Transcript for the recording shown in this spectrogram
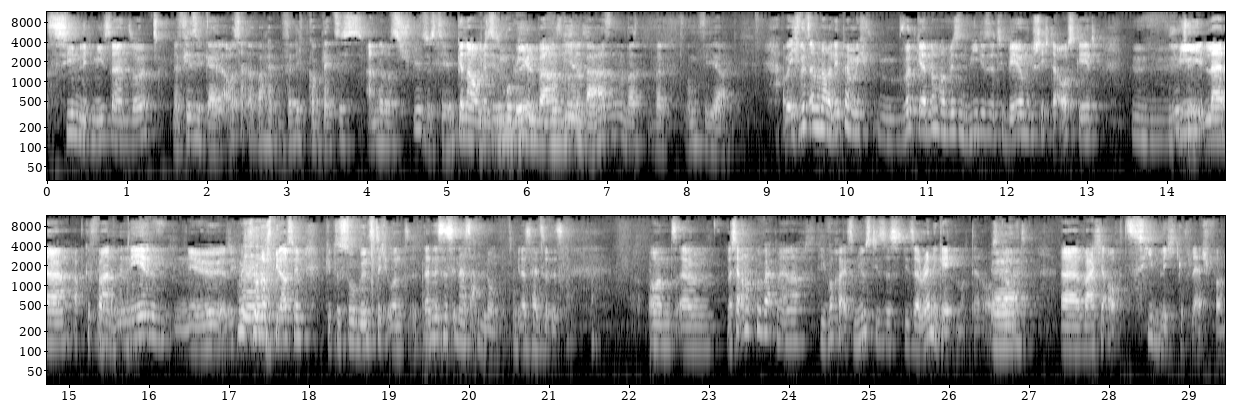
ziemlich mies sein soll. Der 4 sieht geil aus, hat aber halt ein völlig komplexes anderes Spielsystem. Genau, mit diesen mobilen Basen Mobilen. Basen, was, was irgendwie ja. Aber ich will es einfach noch erlebt haben. Ich würde gerne noch mal wissen, wie diese Tiberium-Geschichte ausgeht. Wie leider abgefahren. Nee, nö. Also ich möchte schon das Spiel aussehen. Gibt es so günstig und dann ist es in der Sammlung, wie das halt so ist. Und ähm, was ja auch noch cool war, hatten wir ja noch die Woche als News dieses, dieser Renegade-Mod, der rauskommt. Äh, war ich ja auch ziemlich geflasht von.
